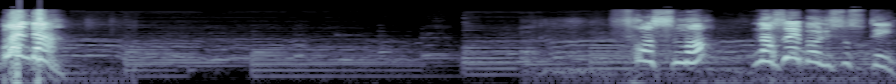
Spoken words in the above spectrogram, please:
Brenda. Franchement, nazo ebo lisusu te.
